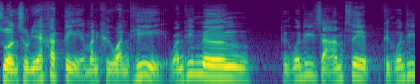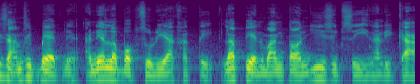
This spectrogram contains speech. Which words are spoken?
ส่วนสุริยคติมันคือวันที่วันที่หนึ่งถึงวันที่ 30 ถึงวันที่ 31เนี่ยอันนี้ระบบสุริยคติ และเปลี่ยนวันตอน 24นาฬิกา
